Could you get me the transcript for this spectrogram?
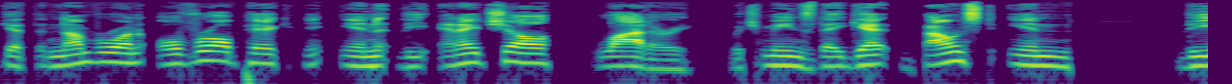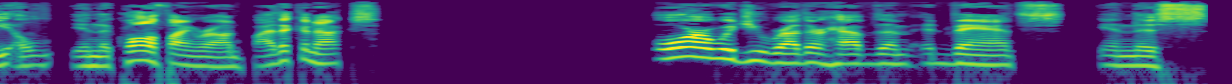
get the number one overall pick in the NHL lottery, which means they get bounced in the in the qualifying round by the Canucks, or would you rather have them advance in this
